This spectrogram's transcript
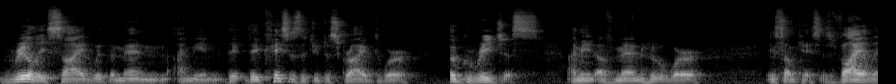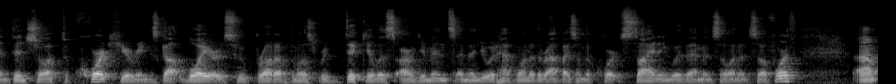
really side with the men. I mean, the, the cases that you described were egregious. I mean, of men who were, in some cases, violent, didn't show up to court hearings, got lawyers who brought up the most ridiculous arguments, and then you would have one of the rabbis on the court siding with them, and so on and so forth. Um,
